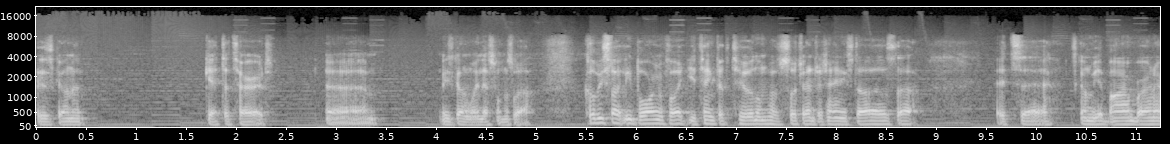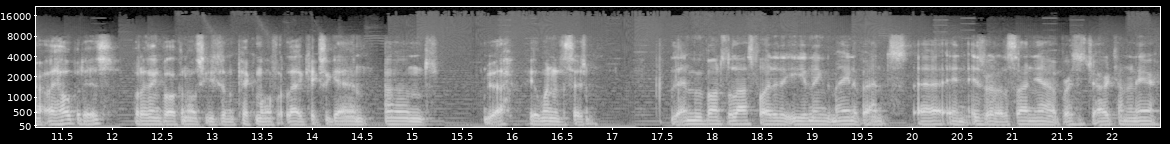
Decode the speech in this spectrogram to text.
is going to get the third. Um, he's going to win this one as well. Could be slightly boring fight. You'd think that the two of them have such entertaining styles that it's uh, it's going to be a barn burner. I hope it is, but I think Volkanovski's going to pick him off with leg kicks again, and yeah, he'll win a decision. Then move on to the last fight of the evening, the main event uh, in Israel Adesanya versus Jared Cannonier.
